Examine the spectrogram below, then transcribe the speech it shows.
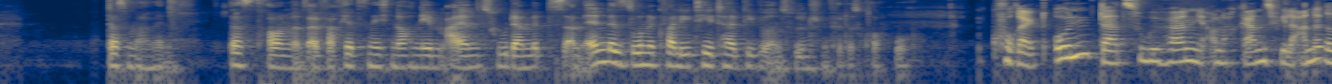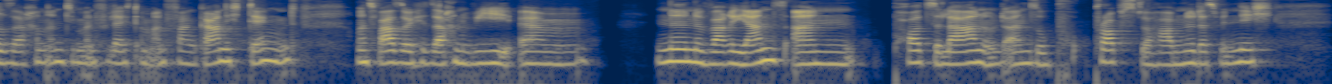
das machen wir nicht. Das trauen wir uns einfach jetzt nicht noch neben allem zu, damit es am Ende so eine Qualität hat, die wir uns wünschen für das Kochbuch. Korrekt. Und dazu gehören ja auch noch ganz viele andere Sachen, an die man vielleicht am Anfang gar nicht denkt. Und zwar solche Sachen wie ähm, ne, eine Varianz an Porzellan und an so Props zu haben, ne, dass wir nicht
